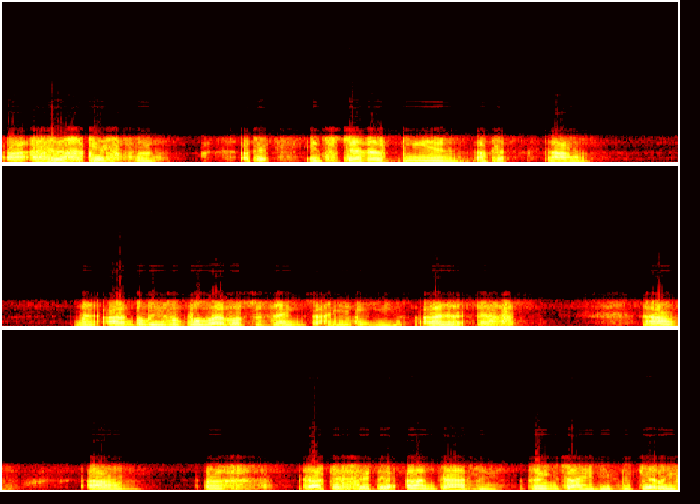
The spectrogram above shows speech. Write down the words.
Uh, okay. hmm, Okay. Instead of being okay, um, unbelievable levels of anxiety, uh, uh, um, um, uh, like I said, that ungodly anxiety, the jelly,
